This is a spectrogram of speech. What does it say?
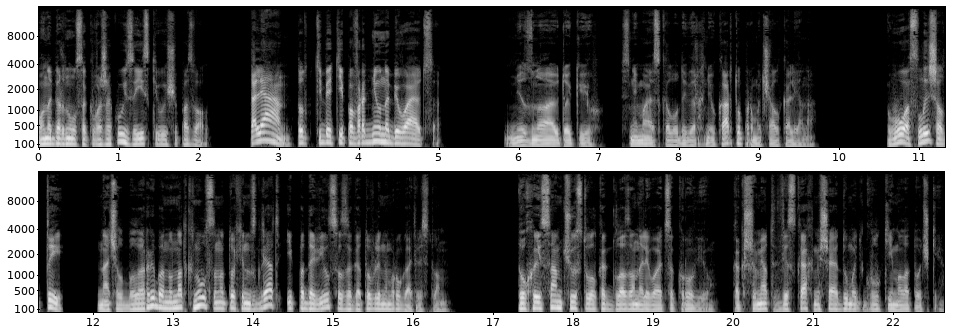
Он обернулся к вожаку и заискивающе позвал. «Толян, тут к тебе типа в родню набиваются». «Не знаю таких», — снимая с колоды верхнюю карту, промычал колено. «Во, слышал, ты!» Начал было рыба, но наткнулся на Тохин взгляд и подавился заготовленным ругательством. Тоха и сам чувствовал, как глаза наливаются кровью, как шумят в висках, мешая думать гулкие молоточки.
